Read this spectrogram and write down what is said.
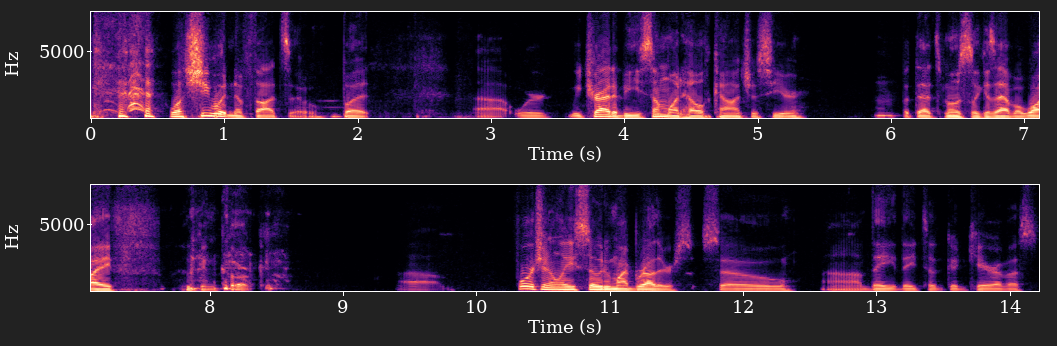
well, she wouldn't have thought so, but uh, we're we try to be somewhat health conscious here. Mm. But that's mostly because I have a wife who can cook. um, fortunately, so do my brothers, so uh, they they took good care of us.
